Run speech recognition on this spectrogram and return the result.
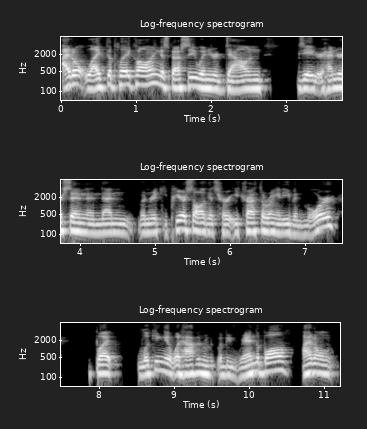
I don't like the play calling, especially when you're down Xzavier Henderson. And then when Ricky Pearsall gets hurt, you try throwing it even more. But looking at what happened when we ran the ball, I don't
